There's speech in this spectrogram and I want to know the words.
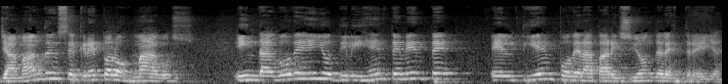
llamando en secreto a los magos, indagó de ellos diligentemente el tiempo de la aparición de la estrella.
